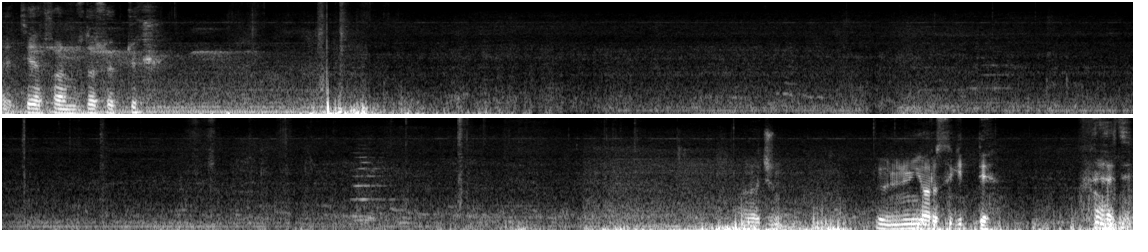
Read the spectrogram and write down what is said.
Evet diğer farımızı da söktük. Aracın önünün yarısı gitti. evet.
